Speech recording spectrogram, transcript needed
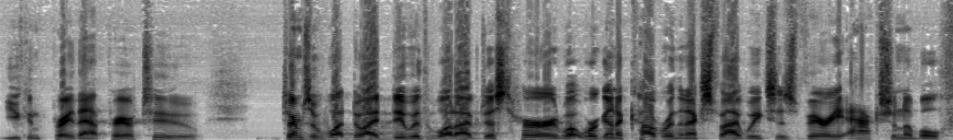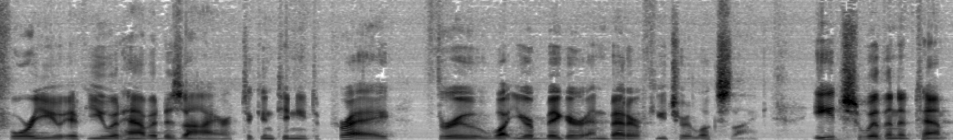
you can pray that prayer too terms of what do I do with what I've just heard, what we're going to cover in the next five weeks is very actionable for you if you would have a desire to continue to pray through what your bigger and better future looks like. Each with an attempt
